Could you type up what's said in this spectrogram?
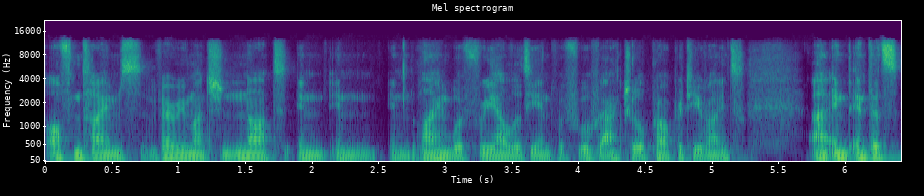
oftentimes very much not in, in, in line with reality and with, with actual property rights. Uh, and, and that's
